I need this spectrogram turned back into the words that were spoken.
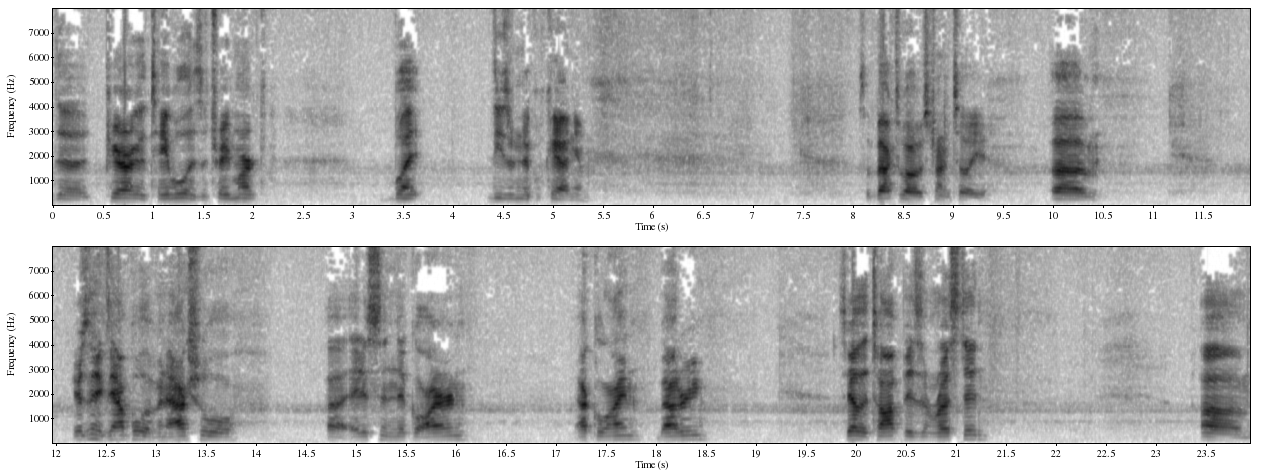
the periodic table as a trademark, but these are nickel cadmium. So back to what I was trying to tell you. Um, here's an example of an actual uh, Edison nickel iron alkaline battery. See how the top isn't rusted? Um,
